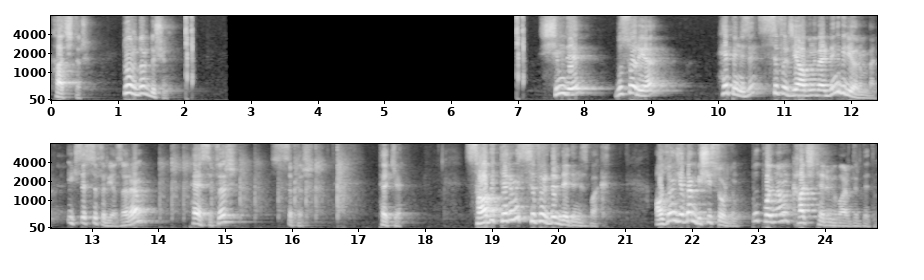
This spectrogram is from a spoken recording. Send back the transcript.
kaçtır? Dur dur düşün. Şimdi bu soruya hepinizin sıfır cevabını verdiğini biliyorum ben. X'e sıfır yazarım. P sıfır, sıfır. Peki. Sabit terimi sıfırdır dediniz bak. Az önce ben bir şey sordum. Bu polinomun kaç terimi vardır dedim.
